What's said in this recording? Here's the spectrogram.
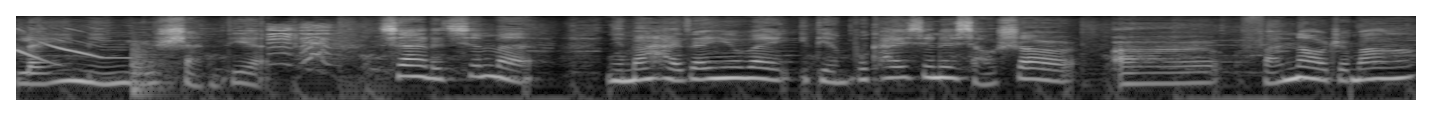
雷鸣与闪电。亲爱的亲们，你们还在因为一点不开心的小事儿而烦恼着吗？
